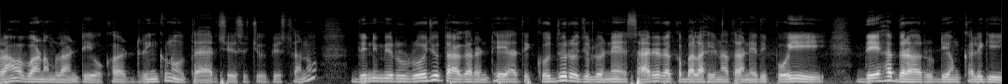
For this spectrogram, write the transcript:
రామబాణం లాంటి ఒక డ్రింక్ను తయారు చేసి చూపిస్తాను. దీన్ని మీరు రోజు తాగారంటే అతి కొద్ది రోజుల్లోనే శారీరక బలహీనత అనేది పోయి దేహద్రారుఢ్యం కలిగి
